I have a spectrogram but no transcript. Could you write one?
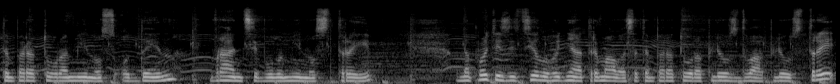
температура мінус 1, вранці було мінус 3. На протязі цілого дня трималася температура плюс 2, плюс 3,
